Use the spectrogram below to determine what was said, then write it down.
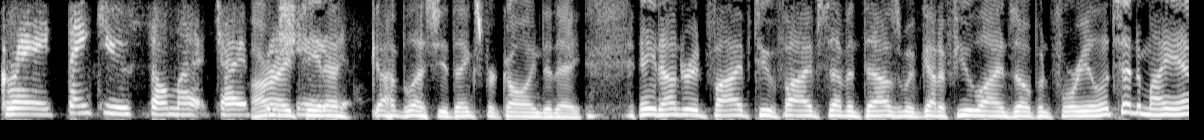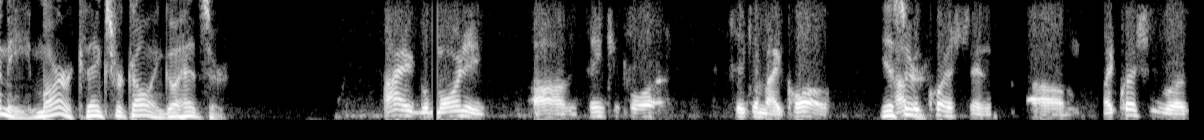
Great. Thank you so much. I appreciate it. All right, Tina. It. God bless you. Thanks for calling today. 800 525 7000. We've got a few lines open for you. Let's head to Miami. Mark, thanks for calling. Go ahead, sir. Hi, good morning. Um, thank you for taking my call. Yes, I sir. have a question. Um, my question was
